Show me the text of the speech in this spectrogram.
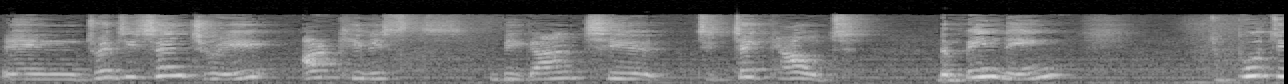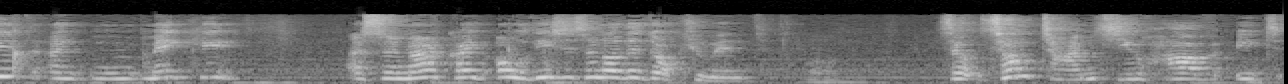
in 20th century, archivists began to to take out the binding, to put it and make it as an archive, oh, this is another document. Oh. So sometimes you have it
